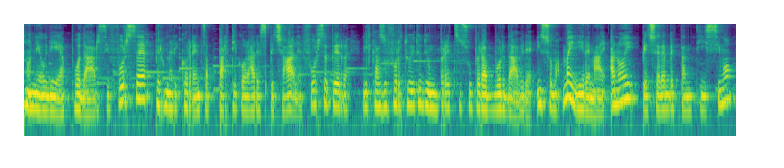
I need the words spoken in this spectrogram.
Non ne ho idea, può darsi, forse per una ricorrenza particolare speciale, forse per il caso fortuito di un prezzo super abbordabile, insomma, mai dire mai. A noi piacerebbe tantissimo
